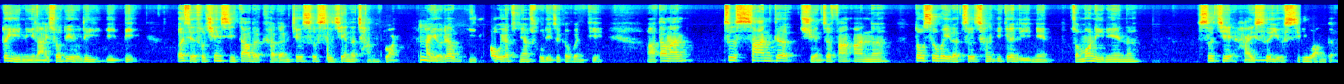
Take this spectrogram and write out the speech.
对于你来说都有利与弊，而且所牵涉到的可能就是时间的长短，还有要以后要怎样处理这个问题。啊，当然，这三个选择方案呢，都是为了支撑一个理念，什么理念呢？世界还是有希望的，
